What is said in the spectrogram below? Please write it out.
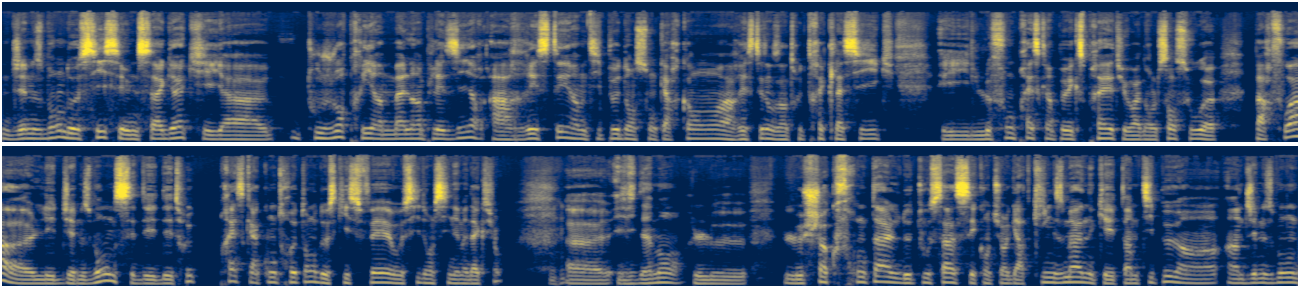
James Bond aussi, c'est une saga qui a toujours pris un malin plaisir à rester un petit peu dans son carcan, à rester dans un truc très classique. Et ils le font presque un peu exprès, tu vois, dans le sens où parfois, les James Bond, c'est des, des trucs presque à contretemps de ce qui se fait aussi dans le cinéma d'action. Mhm. Euh, évidemment, le, le choc frontal de tout ça, c'est quand tu regardes Kingsman, qui est un petit peu un, un James Bond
